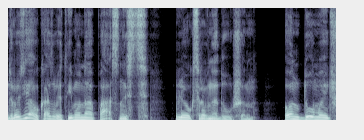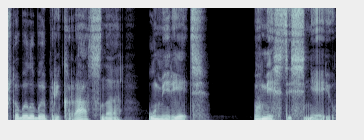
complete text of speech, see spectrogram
Друзья указывают ему на опасность. Люкс равнодушен. Он думает, что было бы прекрасно умереть вместе с нею.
